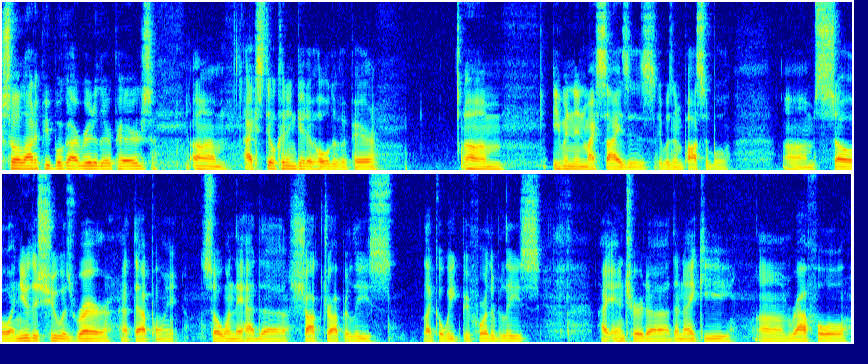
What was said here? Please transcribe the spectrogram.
So a lot of people got rid of their pairs. Um, i still couldn't get a hold of a pair. Um, even in my sizes it was impossible. Um, so i knew the shoe was rare at that point. So when they had the shock drop release like a week before the release i entered uh, the nike um, raffle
